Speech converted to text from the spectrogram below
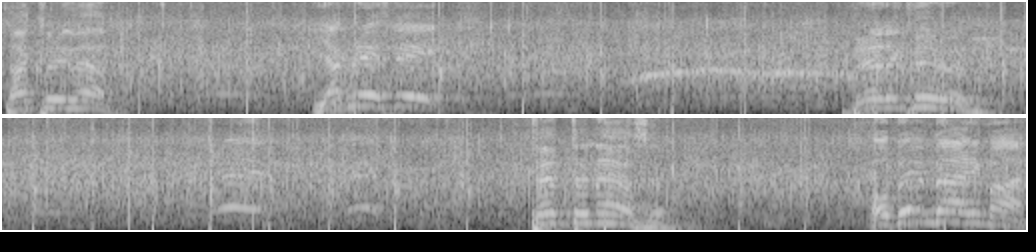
Tack för ikväll. Jack Vreeswijk! Fredrik Furu. Petter Näse. Och Ben Bergman!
